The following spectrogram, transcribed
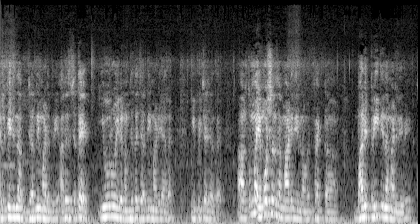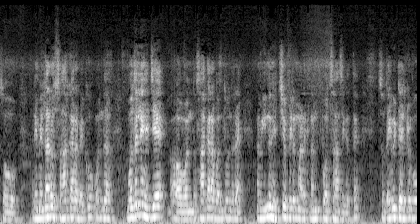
ಎಲ್ ಕೆ ಜಿನ ಜರ್ನಿ ಮಾಡಿದ್ವಿ. ಅದ್ರ ಜೊತೆ ಇವರು ಈಗ ನಮ್ಮ ಜೊತೆ ಜರ್ನಿ ಮಾಡಿದ್ದಾರೆ ಈ ಪಿಕ್ಚರ್ ಜೊತೆ. ತುಂಬ ಎಮೋಷನ್ಸ್ ಮಾಡಿದ್ದೀವಿ ನಾವು. ಇನ್ಫ್ಯಾಕ್ಟ್ ಭಾರಿ ಪ್ರೀತಿಯಿಂದ ಮಾಡಿದ್ದೀವಿ ಸೊ ನಿಮ್ಮೆಲ್ಲರೂ ಸಹಕಾರ ಬೇಕು. ಒಂದು, ಮೊದಲನೇ ಹೆಜ್ಜೆ ಒಂದು ಸಹಕಾರ ಬಂತು ಅಂದರೆ ನಮ್ಗೆ ಇನ್ನೂ ಹೆಚ್ಚು ಫಿಲ್ಮ್ ಮಾಡೋಕ್ಕೆ ನಮ್ಗೆ ಪ್ರೋತ್ಸಾಹ ಸಿಗುತ್ತೆ. ಸೊ ದಯವಿಟ್ಟು ಎಲ್ರಿಗೂ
